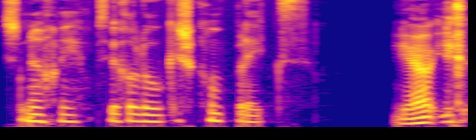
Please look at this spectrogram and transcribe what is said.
es ist noch ein bisschen psychologisch komplex. Ja, ich,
